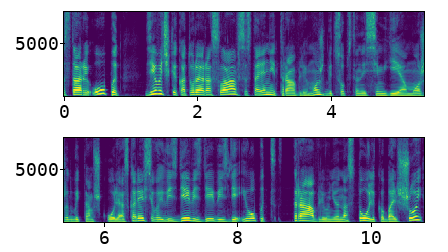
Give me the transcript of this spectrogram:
старый опыт девочки, которая росла в состоянии травли. Может быть, в собственной семье, может быть, там в школе. А, скорее всего, и везде, везде, везде. И опыт травли у нее настолько большой,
